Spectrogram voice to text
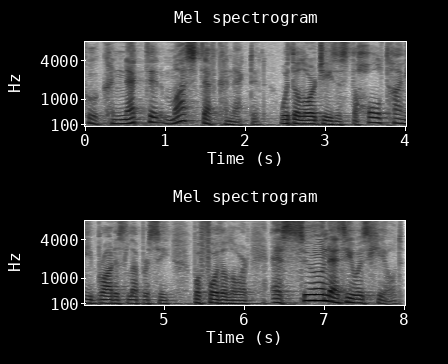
who connected, must have connected with the Lord Jesus the whole time he brought his leprosy before the Lord. As soon as he was healed,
